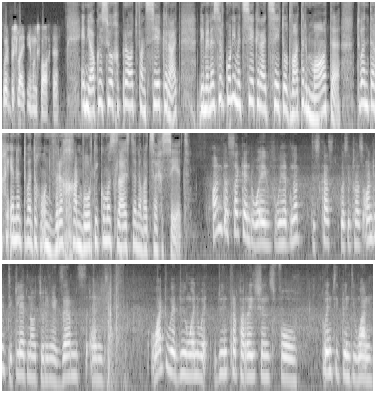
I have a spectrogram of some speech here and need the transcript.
oor besluitnemingsmagte. En Jaco so gepraat van sekerheid. Die minister kon nie met sekerheid sê tot watter mate 2021 ontwrig gaan word nie. Kom ons luister na wat sy gesê het. On the second wave, we had not discussed because it was only declared now during exams and what we're doing when we're doing preparations for 2021,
